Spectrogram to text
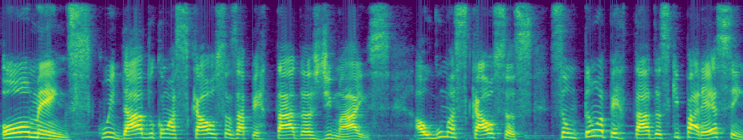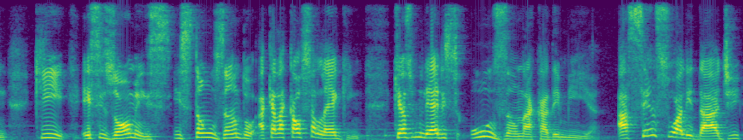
Homens, cuidado com as calças apertadas demais. Algumas calças são tão apertadas que parecem que esses homens estão usando aquela calça legging que as mulheres usam na academia. A sensualidade,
